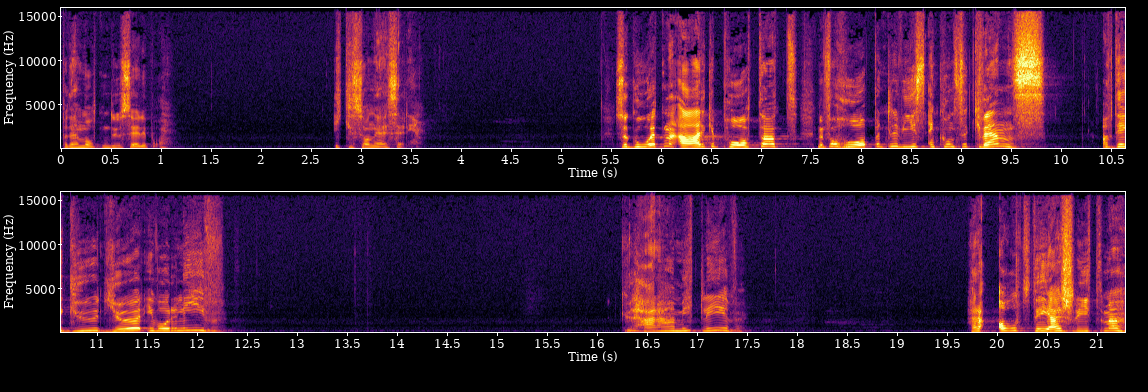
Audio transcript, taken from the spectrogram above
på den måten du ser dem på. Ikke sånn jeg ser dem. Så godheten er ikke påtatt, men forhåpentligvis en konsekvens av det Gud gjør i våre liv. Gud, her er mitt liv. Her er alt det jeg sliter med.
